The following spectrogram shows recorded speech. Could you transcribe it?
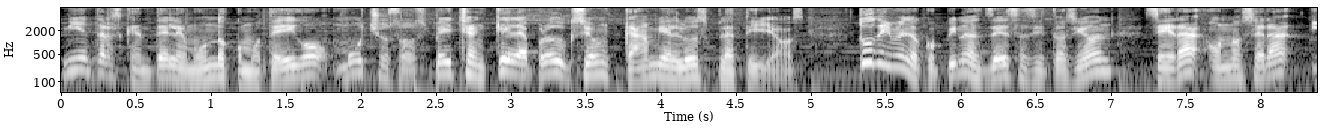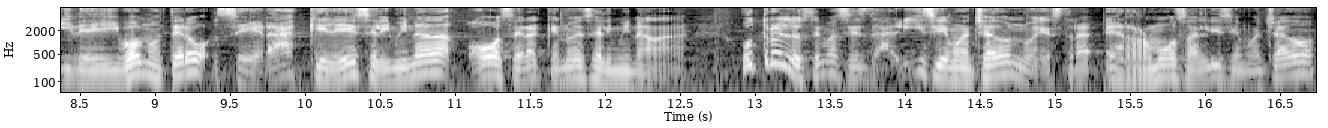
Mientras que en Telemundo, como te digo, muchos sospechan que la producción cambia los platillos. Tú dime lo que opinas de esa situación, ¿será o no será? Y de Ivonne Montero, ¿será que es eliminada o será que no es eliminada? Otro de los temas es de Alicia Machado, nuestra hermosa Alicia Machado,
